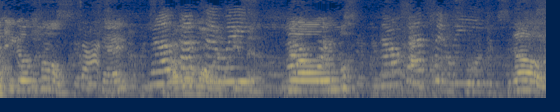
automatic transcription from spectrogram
on. He goes home. Okay? I'll go home in a few. No. No.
